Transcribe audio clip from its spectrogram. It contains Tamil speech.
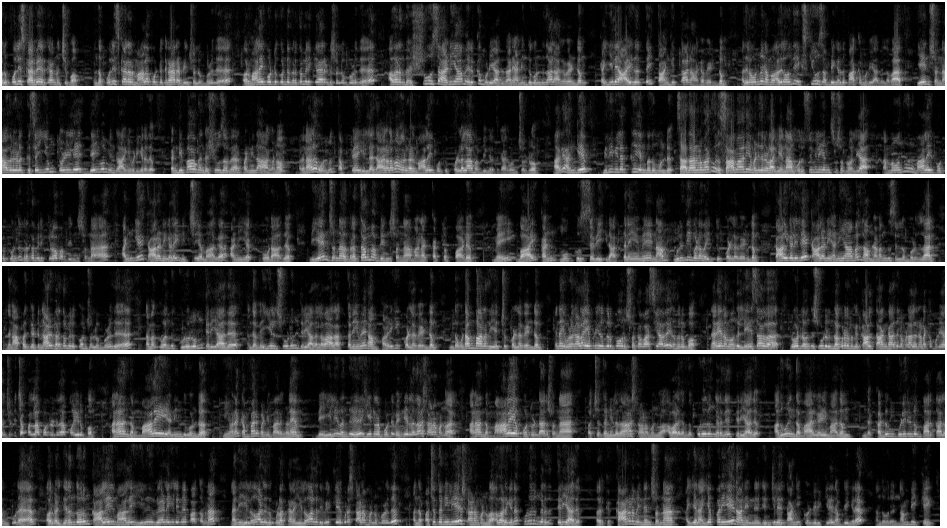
ஒரு போலீஸ்காரரே இருக்கான்னு வச்சுப்போம். அந்த போலீஸ்காரர் மாலை போட்டுக்கிறார் அப்படின்னு சொல்லும் பொழுது அவர் மாலை போட்டுக்கொண்டு விரதம் இருக்கிறார் என்று சொல்லும் பொழுது அவர் அந்த ஷூஸை அணியாம இருக்க முடியாது. தானே அணிந்து கொண்டுதான் ஆக வேண்டும். கையிலே ஆயுதத்தை தாங்கித்தான் ஆக வேண்டும். அதுல ஒண்ணு நம்ம அதுல வந்து எக்ஸ்கியூஸ் அப்படிங்கிறது பார்க்க முடியாது அல்லவா? ஏன்னு சொன்னா அவர்களுக்கு செய்யும் தொழிலே தெய்வம் என்று ஆகிவிடுகிறது. கண்டிப்பா அவங்க அந்த ஷூஸை வேர் பண்ணி தான் ஆகணும். அதனால ஒன்றும் தப்பே இல்லை. தாராளமா அவர்கள் மாலை போட்டு கொள்ளலாம் அப்படிங்கிறதுக்காகவும் சொல்றோம். ஆக அங்கே விதிவிலக்கு என்பதும் உண்டு. சாதாரணமாக ஒரு சாமானிய மனிதர்களாகிய நாம் ஒரு சிவிலியன்ஸ் சொல்றோம் இல்லையா? நம்ம வந்து ஒரு மாலை போட்டுக்கொண்டு விரதம் இருக்கிறோம் அப்படின்னு சொன்னா அங்கே காலணிகளை நிச்சயமாக அணியக்கூடாது. இது ஏன்னு சொன்னா விரதம் அப்படின்னு சொன்னா மனக்கட்டுப்பாடு. மெய் வாய் கண் மூக்கு செவி இது அத்தனையுமே நாம் உறுதிபட வைத்துக் கொள்ள வேண்டும். கால்களிலே காலணி அணியாமல் நாம் நடந்து செல்லும் பொழுதுதான் அந்த நாற்பத்தி எட்டு நாள் விரதம் இருக்கும்னு சொல்லும் பொழுது நமக்கு வந்து குளிரும் தெரியாது அந்த வெயில் சூடும் தெரியாது அல்லவா அது அத்தனையுமே நாம் பழகி கொள்ள வேண்டும் இந்த உடம்பானது ஏற்றுக்கொள்ள வேண்டும். ஏன்னா இவ்வளவு நாளா எப்படி இருந்திருப்போம்? ஒரு சுகவாசியாவே இருந்திருப்போம். நிறைய நம்ம வந்து லேசாக ரோட்ல வந்து சூடு இருந்தா கூட நமக்கு கால் தாங்காது நம்மளால நடக்க முடியாதுன்னு சொல்லிட்டு செப்பல்லாம் போட்டுட்டு தான் போயிருப்போம். ஆனால் அந்த மாலையை அணிந்து கொண்டு நீங்க வேணா கம்பேர் பண்ணி பாருங்களேன். டெய்லி வந்து ஹீட்டரை போட்டு வெந்நீரில் தான் ஸ்நானம் பண்ணுவார். ஆனால் அந்த மாலையை போட்டுண்டான்னு சொன்னால் பச்சை தண்ணியில் தான் ஸ்நானம் பண்ணுவார் அவளுக்கு அந்த குளிருங்கிறதே தெரியாது. அதுவும் இந்த மார்கழி மாதம் இந்த கடும் குளிரிலும் பார்த்தாலும் கூட அவர்கள் தினந்தோறும் காலை மாலை இரு வேளையிலுமே பார்த்தோம்னா நதியிலோ அல்லது குளக்கரையிலோ அல்லது வீட்டிலேயே கூட ஸ்நானம் பண்ணும் பொழுது அந்த பச்சை தண்ணியிலேயே ஸ்நானம் பண்ணுவா. அவளுக்கு என்ன குளிருங்கிறது தெரியாது. அதற்கு காரணம் என்னன்னு சொன்னா ஐயன் ஐயப்பனையே நான் என் நெஞ்சிலே தாங்கிக் கொண்டிருக்கிறேன் அப்படிங்கிற அந்த ஒரு நம்பிக்கை.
